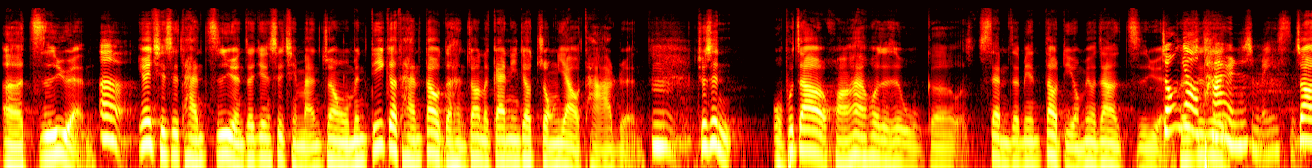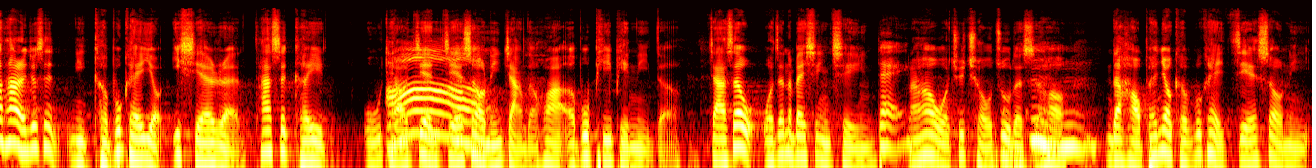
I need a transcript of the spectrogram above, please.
呃，资源，嗯，因为其实谈资源这件事情蛮重要。我们第一个谈到的很重要的概念叫重要他人，嗯，就是我不知道黄汉或者是五哥 Sam 这边到底有没有这样的资源。重要他人是什么意思？重要他人就是你可不可以有一些人，他是可以无条件接受你讲的话，而不批评你的。假设我真的被性侵，对，然后我去求助的时候，嗯，你的好朋友可不可以接受你？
